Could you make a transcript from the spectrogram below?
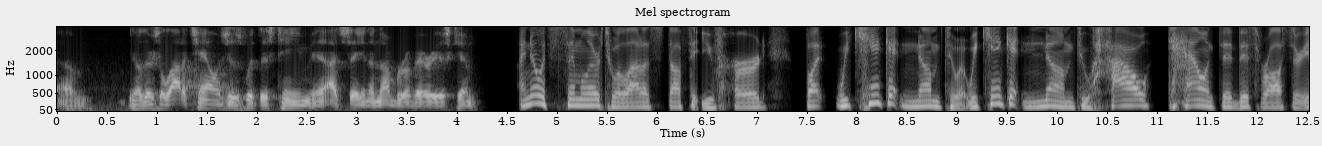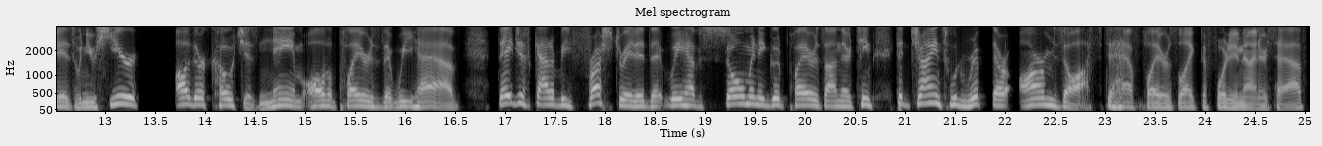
um, you know, there's a lot of challenges with this team. I'd say in a number of areas, Kim. I know it's similar to a lot of stuff that you've heard but we can't get numb to it. We can't get numb to how talented this roster is. When you hear other coaches name all the players that we have, they just got to be frustrated that we have so many good players on their team. The Giants would rip their arms off to have players like the 49ers have.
